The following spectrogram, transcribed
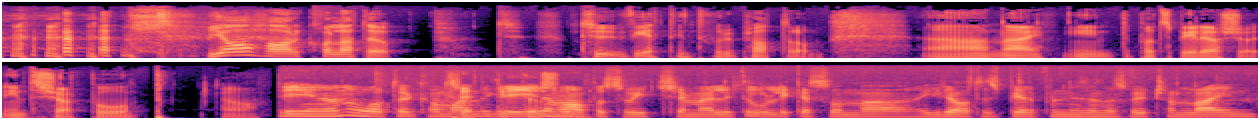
jag har kollat upp. Du, vet inte vad du pratar om. Ah, nej, inte på ett spel jag kör, inte kört på. Det är ju en återkommande 30 grej de har på Switchen med lite olika sådana gratisspel på Nintendo Switch Online.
